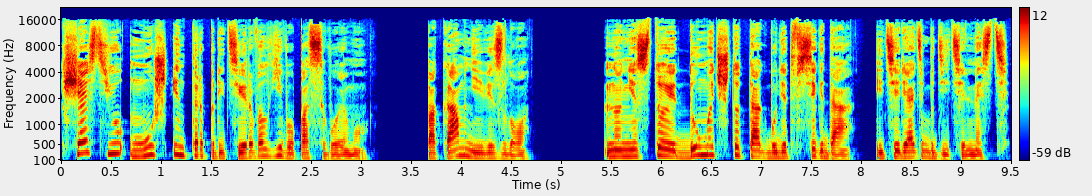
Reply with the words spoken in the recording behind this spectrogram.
К счастью, муж интерпретировал его по-своему. Пока мне везло. Но не стоит думать, что так будет всегда, и терять бдительность.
